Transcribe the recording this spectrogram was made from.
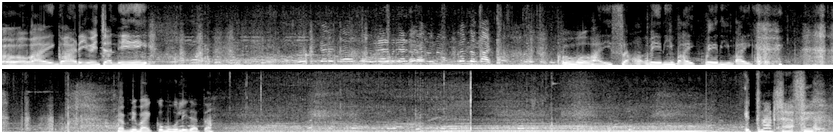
ओ भाई, गाड़ी भी चली। ओ भाई साहब, मेरी बाइक मेरी बाइक मैं अपनी बाइक को भूल ही जाता। इतना ट्रैफ़िक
